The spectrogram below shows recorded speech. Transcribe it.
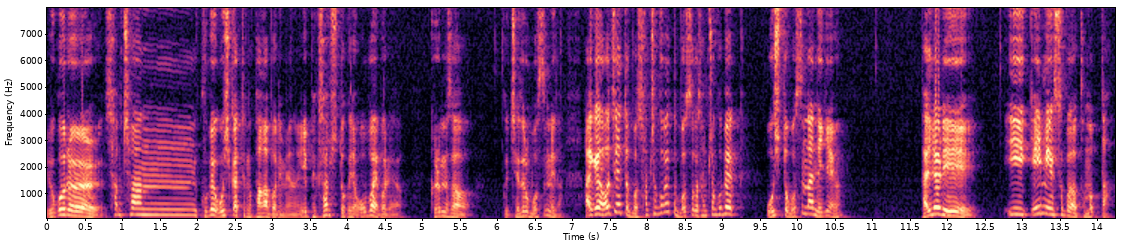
요거를 3950 같은 거 박아버리면 이 130도 그냥 오버해버려요. 그러면서 그 제대로 못 씁니다. 아 이게 어쨌든 뭐 3900도 못 쓰고 3950도 못 쓴다는 얘기예요. 발열이 이 게이밍 X보다 더 높다.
